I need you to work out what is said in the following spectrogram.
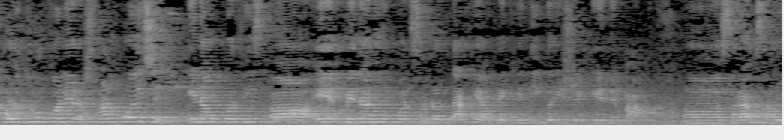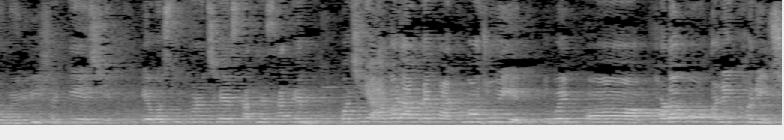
ફળદ્રુપ અને રસાળ હોય છે, એના ઉપરથી એ મેદાનો ઉપર સરળતાથી આપણે ખેતી કરી શકીએ અને પાક સારામાં સારો મેળવી શકીએ છીએ. એ વસ્તુ પણ છે. સાથે સાથે પછી આગળ આપણે પાઠમાં જોઈએ તો ભાઈ ખડકો અને ખનિજ.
